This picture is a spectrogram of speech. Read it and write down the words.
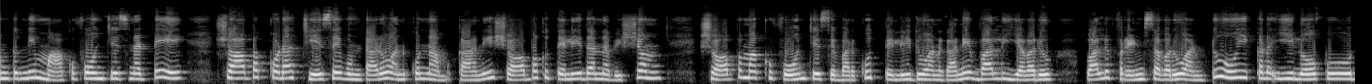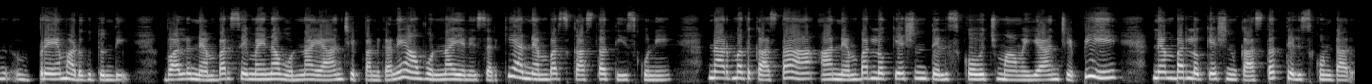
ఉంటుంది. మాకు ఫోన్ చేసినట్టే శోభకు కూడా చేసే ఉంటారు అనుకున్నాం. కానీ శోభకు తెలియదన్న విషయం శోభ మాకు ఫోన్ చేసే వరకు తెలీదు అనగానే వాళ్ళు ఎవరు వాళ్ళ ఫ్రెండ్స్ ఎవరు అంటూ ఇక్కడ ఈ లోపు ప్రేమ అడుగుతుంది. వాళ్ళ నెంబర్స్ ఏమైనా ఉన్నాయా అని చెప్పాను కానీ ఆ ఉన్నాయి అనేసరికి ఆ నెంబర్స్ కాస్త తీసుకుని నర్మద కాస్త ఆ నెంబర్ లొకేషన్ తెలుసుకోవచ్చు మామయ్య అని చెప్పి నెంబర్ లొకేషన్ కాస్త తెలుసుకుంటారు.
